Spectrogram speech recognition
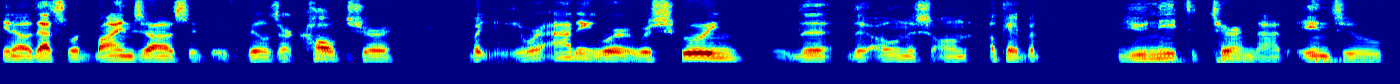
you know that's what binds us it, it builds our culture. But we're adding we're, we're screwing the the onus on okay but you need to turn that into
